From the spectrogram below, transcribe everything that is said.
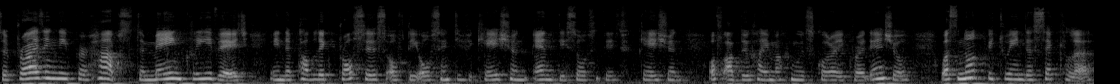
Surprisingly, perhaps, the main cleavage in the public process of the authentication and disauthentication of Abdul Halim Mahmoud's scholarly credentials was not between the secular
